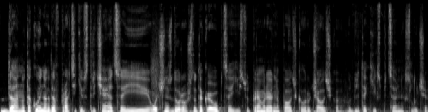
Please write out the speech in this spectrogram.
Да, но такое иногда в практике встречается, и очень здорово, что такая опция есть. Вот прям реально палочка-выручалочка вот для таких специальных случаев.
